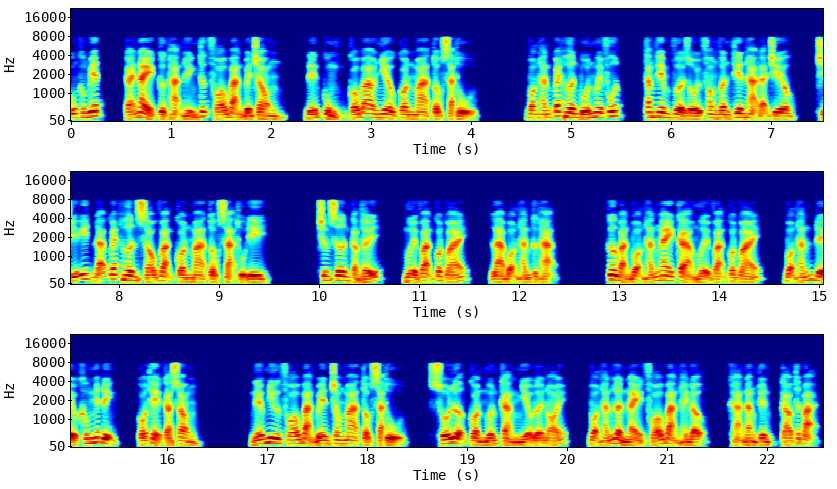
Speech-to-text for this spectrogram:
cũng không biết, cái này cực hạn hình thức phó bản bên trong, đến cùng có bao nhiêu con ma tộc xạ thủ. Bọn hắn quét hơn bốn mươi phút, tăng thêm vừa rồi phong vân thiên hạ đại chiêu, chí ít đã quét hơn sáu vạn con ma tộc xạ thủ đi. Trương sơn cảm thấy, mười vạn con quái là bọn hắn cực hạn. Cơ bản bọn hắn ngay cả mười vạn con quái, bọn hắn đều không nhất định có thể cả xong. Nếu như phó bản bên trong ma tộc xạ thủ số lượng còn muốn càng nhiều lời nói, bọn hắn lần này phó bản hành động, khả năng tuyên cáo thất bại.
